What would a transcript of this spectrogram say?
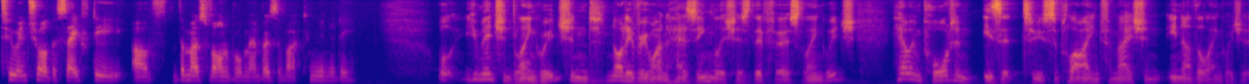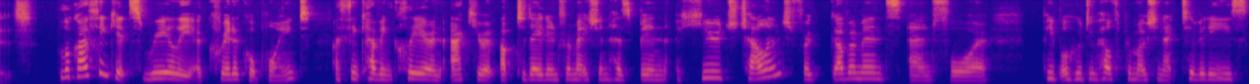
to ensure the safety of the most vulnerable members of our community. Well, you mentioned language, and not everyone has English as their first language. How important is it to supply information in other languages? Look, I think it's really a critical point. I think having clear and accurate, up to date information has been a huge challenge for governments and for people who do health promotion activities.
